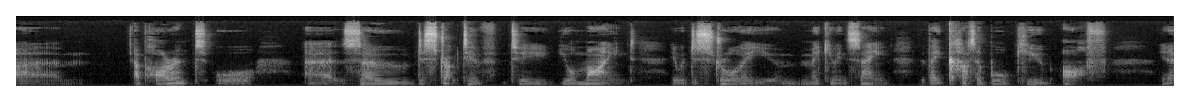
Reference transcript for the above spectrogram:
um, abhorrent or uh, so destructive to your mind, it would destroy you and make you insane, that they cut a Borg cube off. You know,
